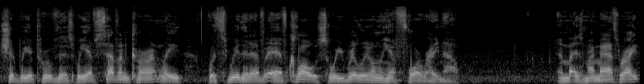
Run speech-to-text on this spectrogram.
should we approve this? We have seven currently with three that have, have closed, so we really only have four right now. Am I- Is my math right?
